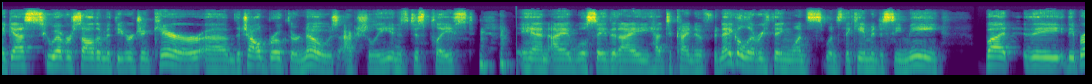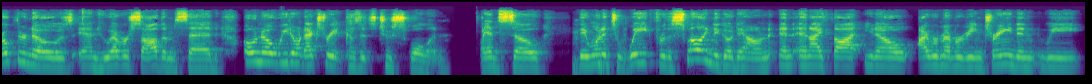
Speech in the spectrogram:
I guess whoever saw them at the urgent care, um, the child broke their nose actually and is displaced. and I will say that I had to kind of finagle everything once once they came in to see me. But they they broke their nose, and whoever saw them said, "Oh no, we don't X-ray it because it's too swollen." And so they wanted to wait for the swelling to go down. And and I thought, you know, I remember being trained, and we,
